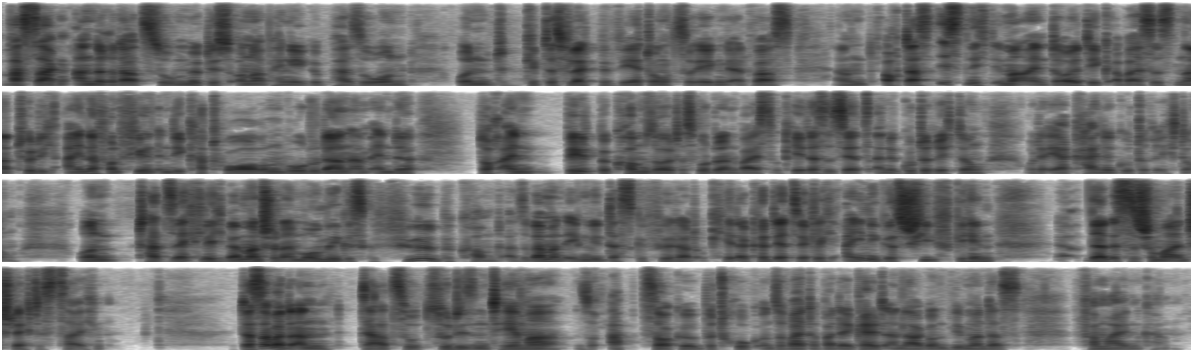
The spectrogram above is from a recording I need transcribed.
was sagen andere dazu, möglichst unabhängige Personen und gibt es vielleicht Bewertungen zu irgendetwas. Und auch das ist nicht immer eindeutig, aber es ist natürlich einer von vielen Indikatoren, wo du dann am Ende doch ein Bild bekommen solltest, wo du dann weißt, okay, das ist jetzt eine gute Richtung oder eher keine gute Richtung. Und tatsächlich, wenn man schon ein mulmiges Gefühl bekommt, also wenn man irgendwie das Gefühl hat, okay, da könnte jetzt wirklich einiges schief gehen, dann ist es schon mal ein schlechtes Zeichen. Das aber dann dazu, zu diesem Thema, so Abzocke, Betrug und so weiter bei der Geldanlage und wie man das vermeiden kann.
